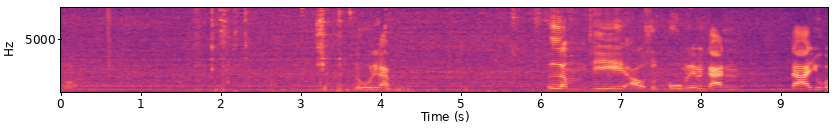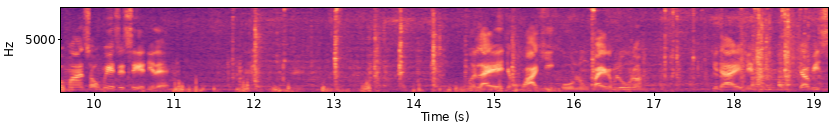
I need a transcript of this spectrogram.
โอ้ ดูดิครับ เอื้อมทีเอาสุดบูมเลยเหมือนกัน ได้อยู่ประมาณ 2 เมตรเศษๆนี่แหละ เมื่อไรจะควาขี้โคลนลงไปก็ไม่รู้เนาะจะได้เห็นเจ้า PC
